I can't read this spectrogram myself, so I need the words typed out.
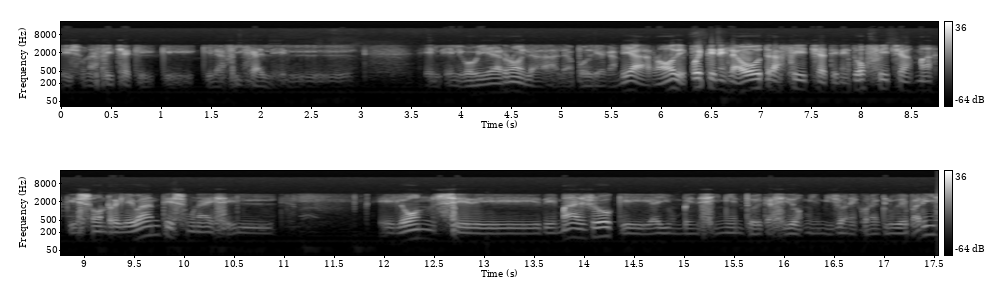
es una fecha que, que, que la fija el, el el, el, gobierno la, la podría cambiar, ¿no? Después tenés la otra fecha, tenés dos fechas más que son relevantes, una es el, el 11 de, de mayo, que hay un vencimiento de casi 2 mil millones con el Club de París.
